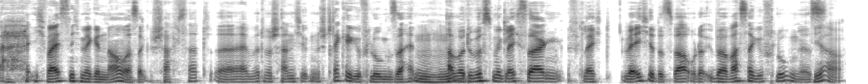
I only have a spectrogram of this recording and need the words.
Ah, ich weiß nicht mehr genau, was er geschafft hat. Äh, er wird wahrscheinlich irgendeine Strecke geflogen sein. Mhm. Aber du wirst mir gleich sagen, vielleicht welche das war oder über was er geflogen ist. Ja,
